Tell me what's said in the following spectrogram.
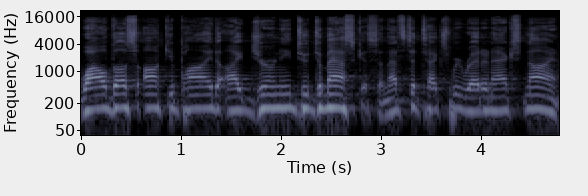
While thus occupied, I journeyed to Damascus. And that's the text we read in Acts 9.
